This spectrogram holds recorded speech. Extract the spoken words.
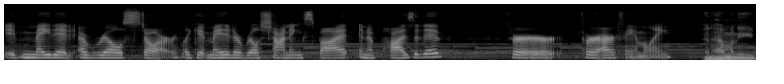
it made it a real star. Like it made it a real shining spot and a positive for for our family and how many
